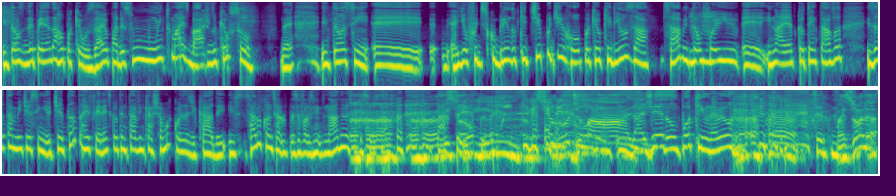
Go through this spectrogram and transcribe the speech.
Então, dependendo da roupa que eu usar, eu pareço muito mais baixo do que eu sou. Né? Então, assim, é, aí eu fui descobrindo que tipo de roupa que eu queria usar, sabe? Então Uhum. foi. é, e na época eu tentava exatamente assim, eu tinha tanta referência que eu tentava encaixar uma coisa de cada. E, sabe quando você olha pra você e fala assim, nada nessa pessoa tá, tá Misturou certo, né? muito, no misturou escuro, demais. Exagerou um pouquinho, né, meu? Você- Mas olha,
